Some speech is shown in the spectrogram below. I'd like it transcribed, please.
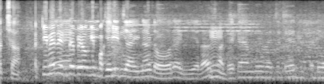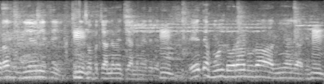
ਅੱਛਾ। ਕਿਵੇਂ ਦੇਖਦੇ ਪਿਓ ਕਿ ਪੱਖੀ ਜਿਹੜੀ ਨੂੰ? ਚਾਈਨਾ ਡੋਰ ਹੈਗੀ ਹੈ ਨਾ ਹੂੰ। ਸਾਡੇ ਟਾਈਮ ਦੇ ਵਿੱਚ ਤੇ ਡੋਰਾਂ ਹੁੰਦੀਆਂ ਨਹੀਂ ਸੀ 1995 96 ਦੇ ਵਿੱਚ। ਹੂੰ। ਇਹ ਤੇ ਹੁਣ ਡੋਰਾਂ ਡੋਰਾਂ ਆ ਗਈਆਂ ਜਾ ਕੇ। ਹੂੰ।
